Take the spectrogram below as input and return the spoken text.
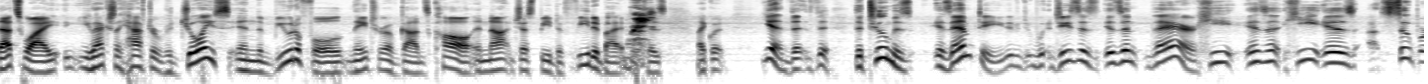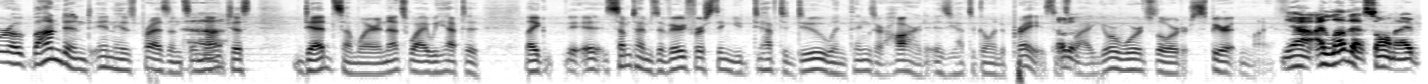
that's why you actually have to rejoice in the beautiful nature of God's call and not just be defeated by it because like what yeah the, the the tomb is is empty. Jesus isn't there. He isn't. He is uh, super abundant in His presence, and not ah. just dead somewhere. And that's why we have to, like, it, sometimes the very first thing you have to do when things are hard is you have to go into praise. That's Totally. why Your words, Lord, are spirit and life. Yeah, I love that psalm, and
